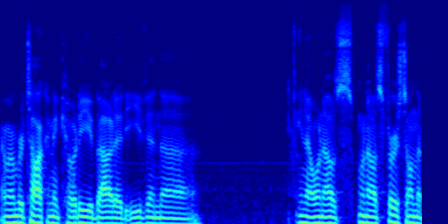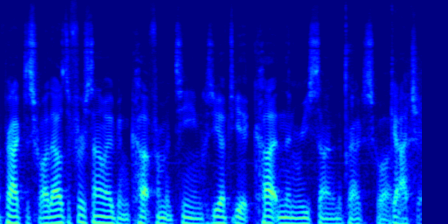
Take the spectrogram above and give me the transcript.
I remember talking to Cody about it. Even uh, you know when I was when I was first on the practice squad, that was the first time I'd been cut from a team because you have to get cut and then re-signed in the practice squad. Gotcha.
